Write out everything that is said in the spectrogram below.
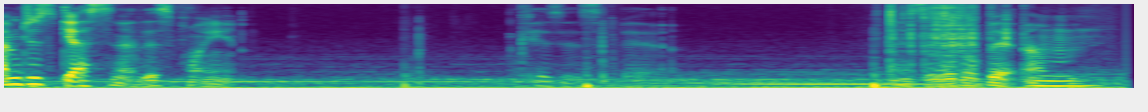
I'm just guessing at this point. Because it's a bit... It's a little bit, um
